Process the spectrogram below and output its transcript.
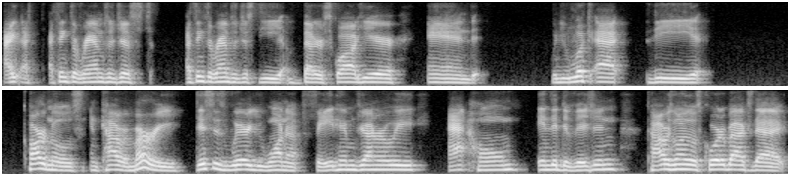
I I think the Rams are just I think the Rams are just the better squad here, and when you look at the Cardinals and Kyler Murray, this is where you want to fade him generally at home in the division. Kyler's one of those quarterbacks that,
